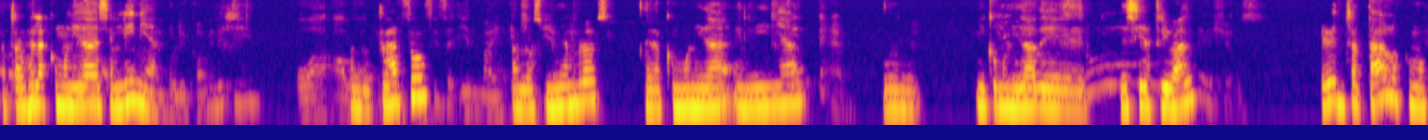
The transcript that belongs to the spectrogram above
a través de las comunidades en línea. Cuando trato a los miembros de la comunidad en línea mi comunidad de Mesías tribal, deben tratarlos como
